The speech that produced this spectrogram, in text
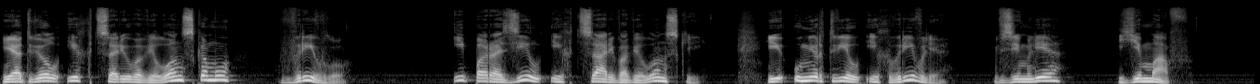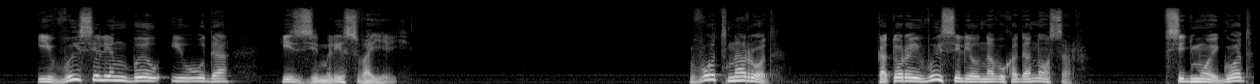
и отвел их к царю Вавилонскому в Ривлу. И поразил их царь Вавилонский, и умертвил их в Ривле, в земле Емав. И выселен был Иуда из земли своей. Вот народ, который выселил Навуходоносор в седьмой год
